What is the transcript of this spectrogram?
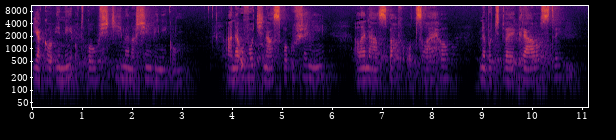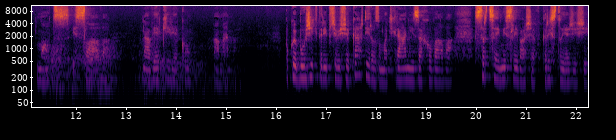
jako i my odpouštíme našim viníkům. A neuvoď nás pokušení, ale nás bav od zlého, neboť Tvé království, moc i sláva na věky věku. Amen. Pokoj Boží, který převyšuje každý rozum, ať chrání, zachovává srdce i mysli vaše v Kristu Ježíši,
